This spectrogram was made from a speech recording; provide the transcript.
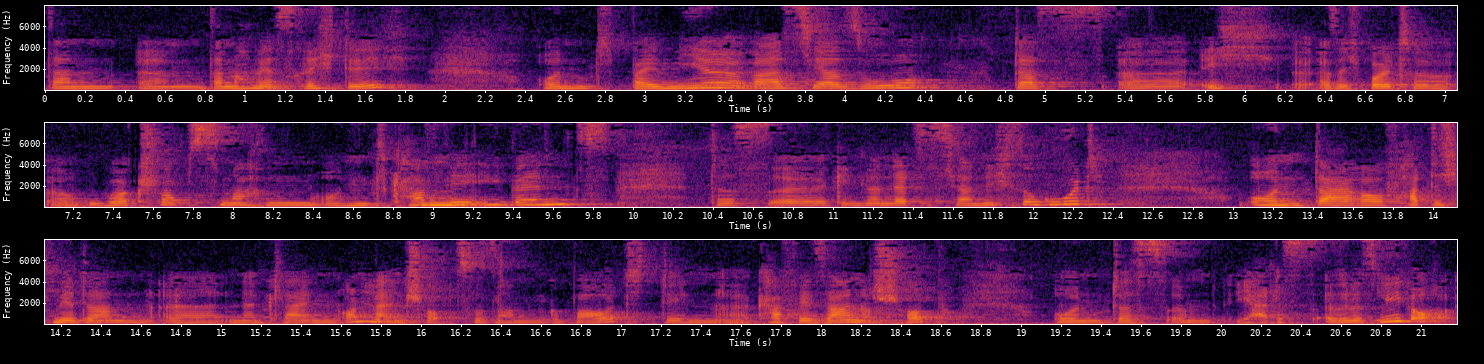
dann, ähm, dann machen wir es richtig. Und bei mir war es ja so, dass äh, ich, also ich wollte äh, Workshops machen und Kaffee-Events. Das äh, ging dann letztes Jahr nicht so gut. Und darauf hatte ich mir dann äh, einen kleinen Online-Shop zusammengebaut, den äh, Kaffee-Sahne-Shop. Und das, ähm, ja, das, also das lief auch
